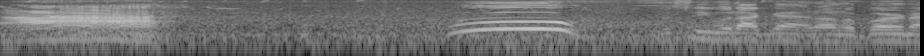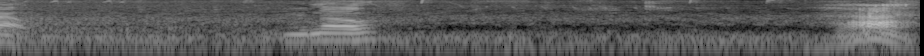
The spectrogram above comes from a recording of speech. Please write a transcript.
Ah. Woo. Let's see what I got on a burnout. You know? Ah.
